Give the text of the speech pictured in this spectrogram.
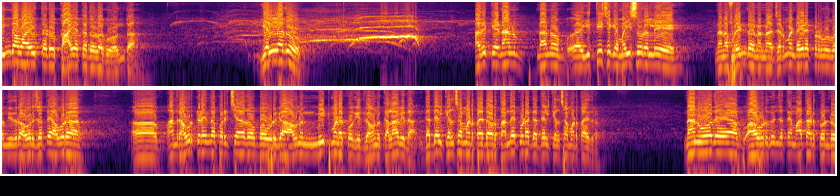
ಲಿಂಗವಾಯಿತಡು ಕಾಯಕದೊಳಗು ಅಂತ. ಎಲ್ಲದು. ಅದಕ್ಕೆ ನಾನು ನಾನು ಇತ್ತೀಚೆಗೆ ಮೈಸೂರಲ್ಲಿ ನನ್ನ ಫ್ರೆಂಡ್ ನನ್ನ ಜರ್ಮನ್ ಡೈರೆಕ್ಟರ್ಗಳು ಬಂದಿದ್ರು. ಅವ್ರ ಜೊತೆ ಅವರ ಅಂದರೆ ಅವ್ರ ಕಡೆಯಿಂದ ಪರಿಚಯ ಆದ ಒಬ್ಬ ಹುಡುಗ, ಅವನನ್ನು ಮೀಟ್ ಮಾಡಕ್ ಹೋಗಿದ್ವಿ. ಅವನು ಕಲಾವಿದ. ಗದ್ದೆಯಲ್ಲಿ ಕೆಲಸ ಮಾಡ್ತಾ ಇದ್ದ. ಅವ್ರ ತಂದೆ ಕೂಡ ಗದ್ದೆಯಲ್ಲಿ ಕೆಲಸ ಮಾಡ್ತಾಯಿದ್ರು ನಾನು ಹೋದೆ, ಆ- ಹುಡುಗನ ಜೊತೆ ಮಾತಾಡ್ಕೊಂಡು,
